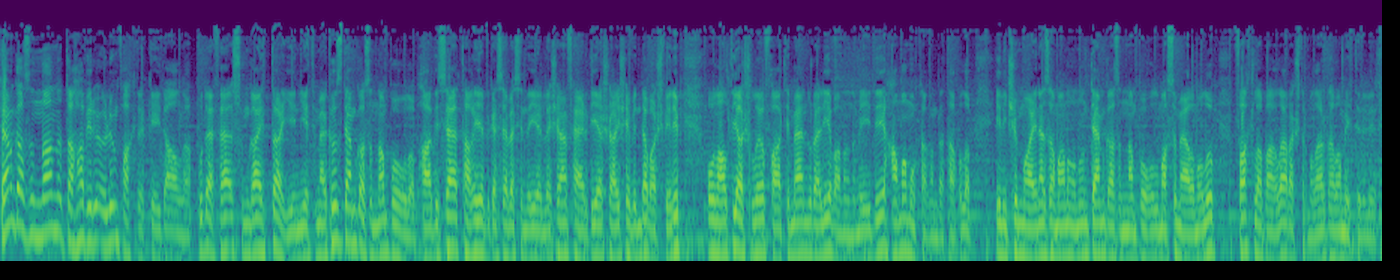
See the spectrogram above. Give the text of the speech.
Dəm qazından daha bir ölüm faktı qeydə alınıb. Bu dəfə Sumqayıtda yeniyetmə qız dəm qazından boğulub. Hadisə Tağıyev qəsəbəsində yerləşən fərdi yaşayış evində baş verib. 16 yaşlı Fatimə Nurəliyevanın meyidi hamam otağında tapılıb. İlkin müayinə zamanı onun dəm qazından boğulması məlum olub. Faktla bağlı araşdırmalar davam etdirilir.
